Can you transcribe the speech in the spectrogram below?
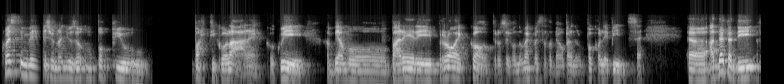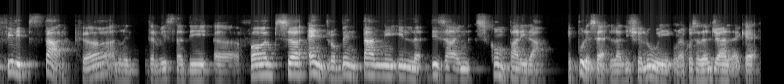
Questa invece è una news un po' più particolare, ecco, qui abbiamo pareri pro e contro, secondo me questa dobbiamo prendere un po' con le pinze. Uh, a detta di Philip Stark, ad un'intervista di uh, Forbes, entro vent'anni il design scomparirà. Eppure se la dice lui una cosa del genere, che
